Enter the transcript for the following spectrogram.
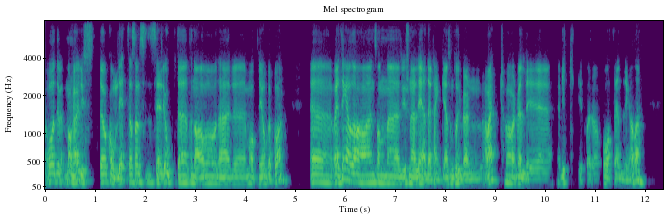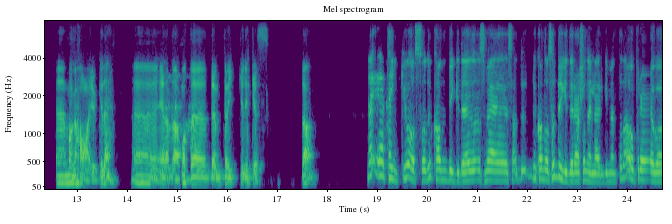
Og det, Mange har jo lyst til å komme dit. altså ser jo opp til, til Nav og det her uh, måten de jobber på. Uh, og En ting er å ha en sånn uh, divisjonell leder tenker jeg, som Torbjørn har vært. og har vært veldig uh, viktig for å få til endringer. da. Uh, mange har jo ikke det. er de da på en måte dømt til å ikke lykkes da? Nei, jeg tenker jo også du kan bygge det som jeg sa, du, du kan også bygge det rasjonelle argumentet da, og prøve å,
